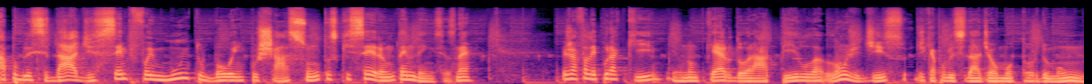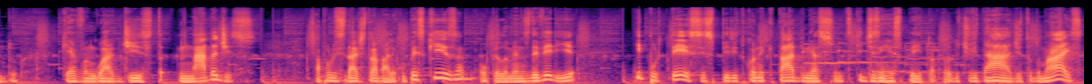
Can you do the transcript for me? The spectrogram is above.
A publicidade sempre foi muito boa em puxar assuntos que serão tendências, né? Eu já falei por aqui, eu não quero dourar a pílula, longe disso, de que a publicidade é o motor do mundo, que é vanguardista, nada disso. A publicidade trabalha com pesquisa, ou pelo menos deveria, e por ter esse espírito conectado em assuntos que dizem respeito à produtividade e tudo mais,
